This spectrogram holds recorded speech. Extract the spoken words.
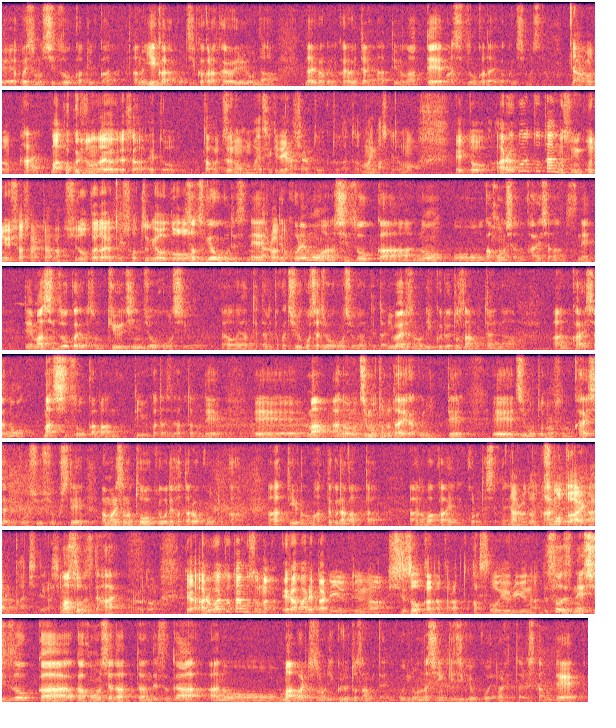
ー、やっぱりその静岡というかあの家からこう実家から通えるような大学に通いたいなっていうのがあって、まあ、静岡大学にしました。なるほど、はい。まあ、国立の大学ですが、えっと、多分頭脳の面積でいらっしゃるということだったと思いますけども、えっと、アルバイトタイムスにご入社されたのは静岡大学卒業後。卒業後ですね。でこれもあの静岡のが本社の会社なんですねで、まあ、静岡ではその求人情報誌をやってたりとか中古車情報誌をやってたりいわゆるそのリクルートさんみたいなあの会社の、まあ、静岡版っていう形だったので、えーまあ、あの地元の大学に行って、えー、地元のその会社にこう就職してあまりその東京で働こうとかあっていうのが全くなかったあの若い頃でしたね。なるほど。地元愛がある感じでいらっしゃる、まあそうですね。はい。なるほど。でアルバイトタイムズのなんか選ばれた理由っていうのは静岡だからとかそういう理由なんですそうですね。静岡が本社だったんですがあのまあ割とそのリクルートさんみたいにこういろんな新規事業をこうやられたりしたので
